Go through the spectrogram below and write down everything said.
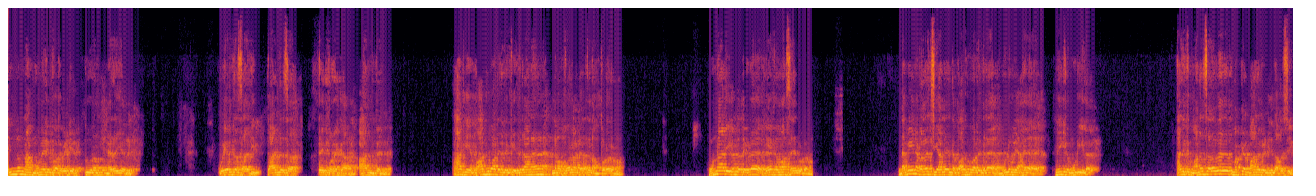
இன்னும் நாம் முன்னேறி போக வேண்டிய தூரம் நிறைய இருக்கு. உயர்ந்த சாதி தாழ்ந்த சாதி பணக்காரன் ஆண் பெண். ஆகிய பாகுபாடுகளுக்கு எதிரான நம்ம போராட்டத்தை நாம் தொடரணும். முன்னாடி இருந்ததை விட வேகமா செயல்படணும். நவீன வளர்ச்சியால இந்த பாகுபாடுகளை முழுமையாக நீக்க முடியல. அதுக்கு மனசளவு மக்கள் மாற வேண்டியது அவசியம்.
